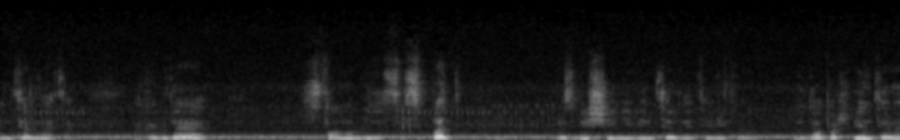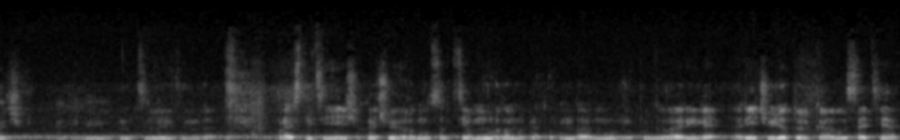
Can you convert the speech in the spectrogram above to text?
интернета. А когда стал наблюдаться спад размещения в интернете рекламы, куда пошли интернетчики? На телевидение. На телевидении, да. Простите, я еще хочу вернуться к тем урнам, о которых да, мы уже поговорили. Речь идет только о высоте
